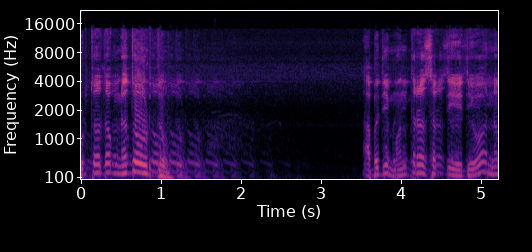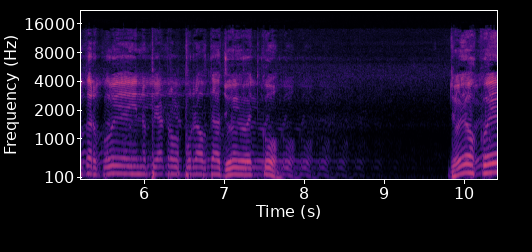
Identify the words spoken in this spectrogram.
ઉડતો તો નતો ઉડતો. આ બધી મંત્ર શક્તિ હતી હો. નકર કોઈ એને પેટ્રોલ પુરાવતા જોયો હોય કો. જોયો કોઈ?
